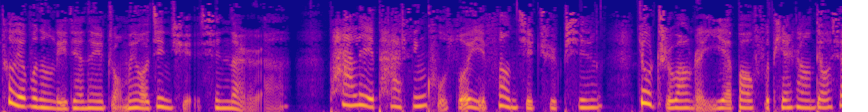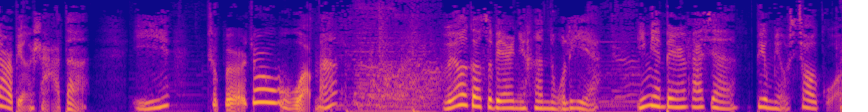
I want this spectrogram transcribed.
特别不能理解那种没有进取心的人，怕累怕辛苦，所以放弃去拼，就指望着一夜暴富、天上掉馅饼啥的。咦，这不是就是我吗？不要告诉别人你很努力，以免被人发现并没有效果。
